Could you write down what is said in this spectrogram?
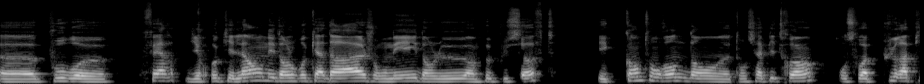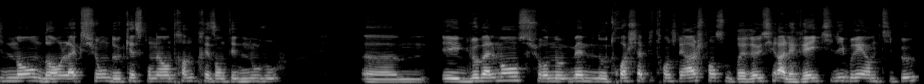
heu, pour, heu, faire dire: «OK, là on est dans le recadrage, on est dans le un peu plus soft» et quand on rentre dans, heu, ton chapitre 1, on soit plus rapidement dans l'action de qu'est-ce qu'on est en train de présenter de nouveau. Et globalement sur nos même nos 3 chapitres en général, je pense qu'on pourrait réussir à les rééquilibrer un petit peu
